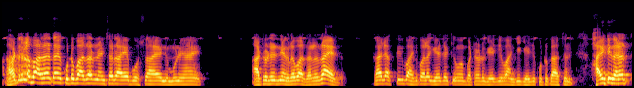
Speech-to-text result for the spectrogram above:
आठवड्याला बाजार काय कुठं बाजार नाही सर आहे बोसा आहे निमुणे आहे. आठवड्यातून एकदा बाजारला जायचं. काय लागते ते भाजीपाला घ्यायचा किंवा बटाटो घ्यायची वांगी घ्यायची कुठं काय असेल. हाय ते घरात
